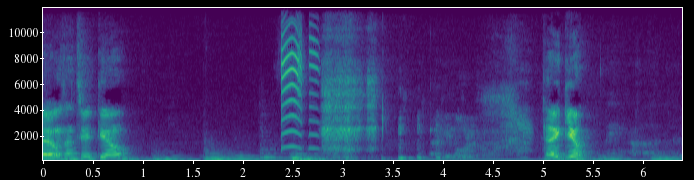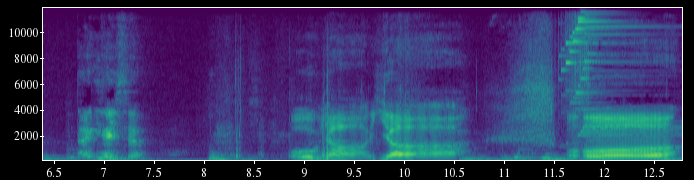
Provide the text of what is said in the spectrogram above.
나 영상 찍을게요 딸기요? 딸기가 있어요? 오, 야, 이야. 어허.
